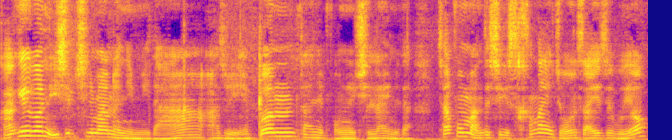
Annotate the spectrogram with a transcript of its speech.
가격은 27만원입니다. 아주 예쁜 단일 복륜 신라입니다. 작품 만드시기 상당히 좋은 사이즈고요.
